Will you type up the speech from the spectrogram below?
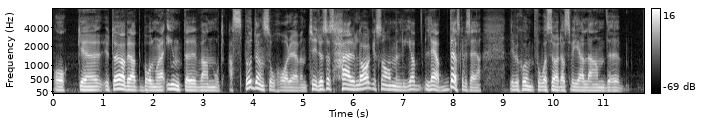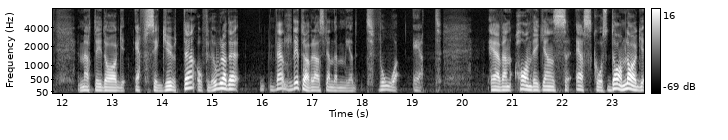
Och eh, utöver att Bollmora inte vann mot Aspudden så har även Tyresös herrlag som led, ledde, ska vi säga, division 2 södra Svealand eh, mötte idag FC Gute och förlorade väldigt överraskande med 2-1. Även Hanvikens SKs damlag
